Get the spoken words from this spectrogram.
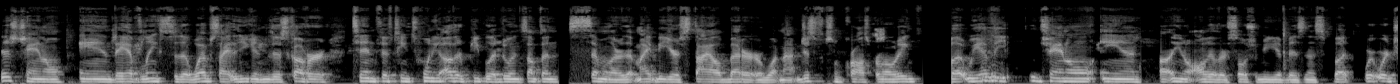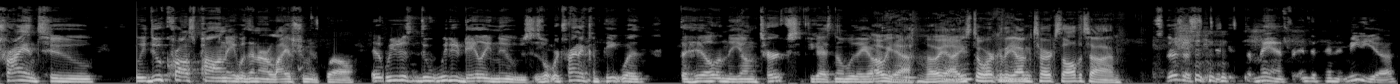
this channel and they have links to the website, then you can discover 10, 15, 20 other people that are doing something similar that might be your style better or whatnot, just some cross promoting. But we have the YouTube channel and uh, you know all the other social media business. But we're, we're trying to we do cross pollinate within our live stream as well. We just do we do daily news is what we're trying to compete with the Hill and the Young Turks. If you guys know who they are. Oh yeah, oh yeah. I used to work with the Young Turks all the time. So there's a demand for independent media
